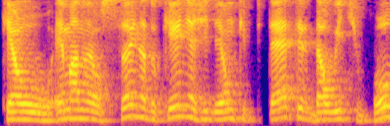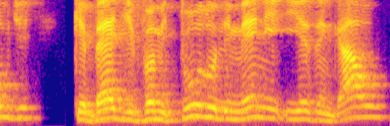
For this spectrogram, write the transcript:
que é o Emanuel Saina do Quênia, Gideon Kipteter, Dawit Vold, Kebed Vamitulo, Limene e Ezengal,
